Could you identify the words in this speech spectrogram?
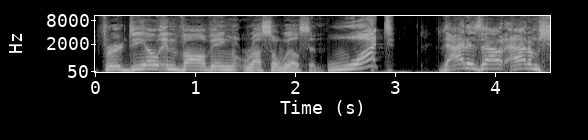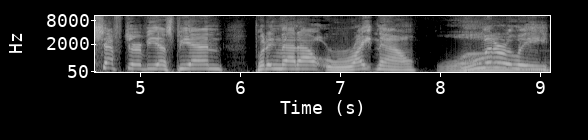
for a deal involving Russell Wilson. What? That is out. Adam Schefter of ESPN putting that out right now, literally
